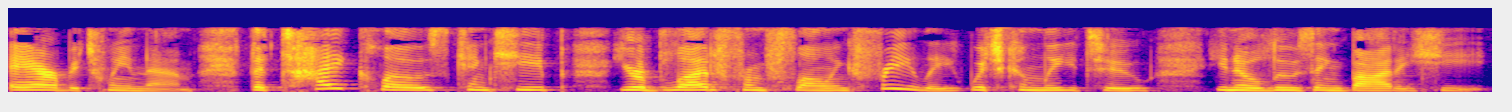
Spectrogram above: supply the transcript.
air between them. The tight clothes can keep your blood from flowing freely, which can lead to, you know, losing body heat.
